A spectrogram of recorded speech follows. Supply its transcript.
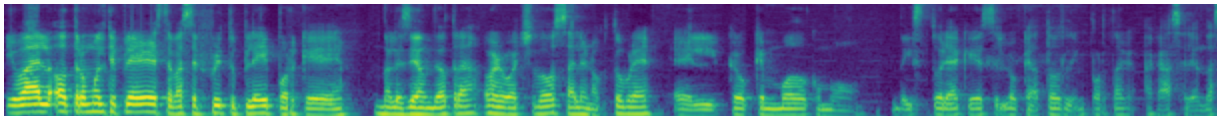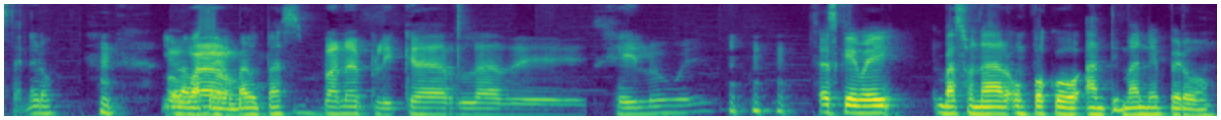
Igual otro multiplayer, este va a ser free to play porque no les dieron de otra. Overwatch 2 sale en octubre. El creo que modo como de historia que es lo que a todos le importa acaba saliendo hasta enero. Y ahora Oh, va a tener un Battle Pass. Van a aplicar la de Halo, güey. ¿Sabes qué, güey? Va a sonar un poco anti-mane, pero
